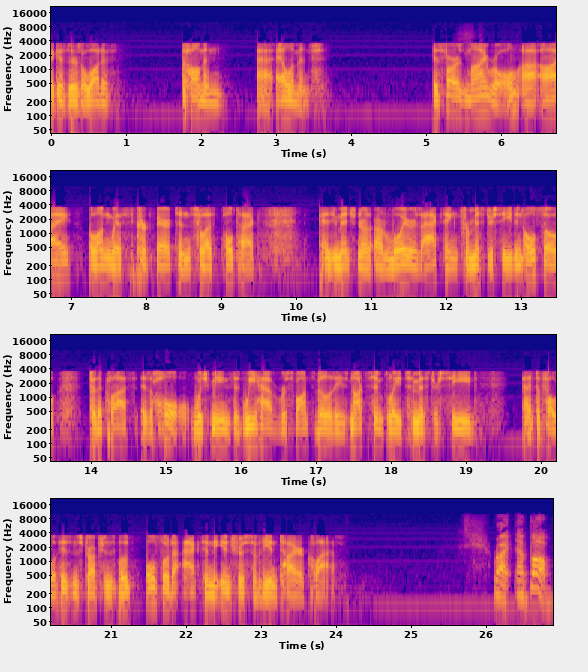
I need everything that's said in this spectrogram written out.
because there's a lot of common uh, elements as far as my role, uh, I, along with Kirk Baert and Celeste Poltak, as you mentioned, are, are lawyers acting for Mr. Seed and also for the class as a whole, which means that we have responsibilities not simply to Mr. Seed uh, to follow his instructions, but also to act in the interests of the entire class. Right. Now, Bob,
